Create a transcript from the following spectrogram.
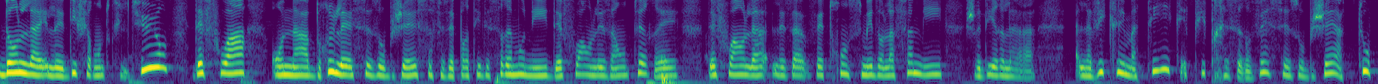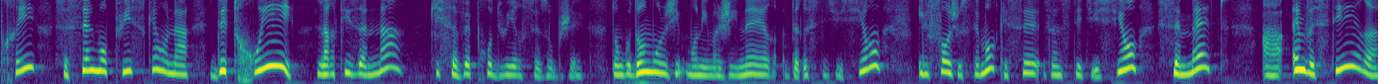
Dans les différentes cultures, des fois, on a brûlé ces objets, ça faisait partie des cérémonies, des fois, on les a enterrés, des fois, on les avait transmis dans la famille, je veux dire, la, la vie climatique, et puis préserver ces objets à tout prix, c'est seulement puisqu'on a détruit l'artisanat qui savait produire ces objets. Donc, dans mon, imaginaire de restitution, il faut justement que ces institutions se mettent à investir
